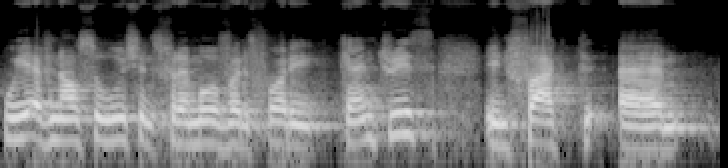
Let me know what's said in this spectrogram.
We have now solutions from over 40 countries. In fact, um,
